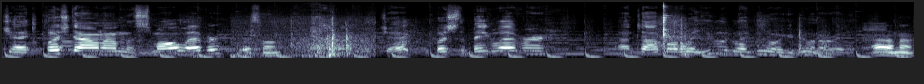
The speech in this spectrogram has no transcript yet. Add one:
Check. Push down on the small lever. This one? Check. Push the big lever on top all the way. You look like you know what you're doing already. I don't know.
